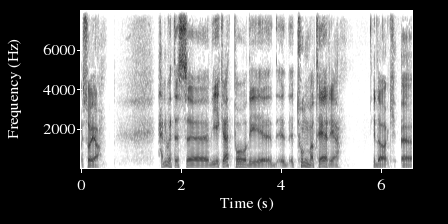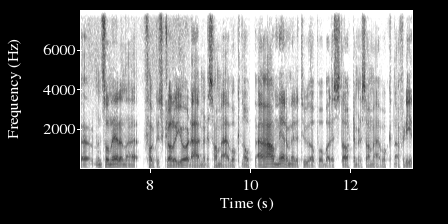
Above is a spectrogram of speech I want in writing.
Så ja. Helvetes, eh, vi gikk rett på de, de, de tung materie i dag. Uh, men sånn er det når jeg faktisk klarer å gjøre det her med det samme jeg våkner opp. Jeg har mer og mer trua på å bare starte med det samme jeg våkner, fordi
